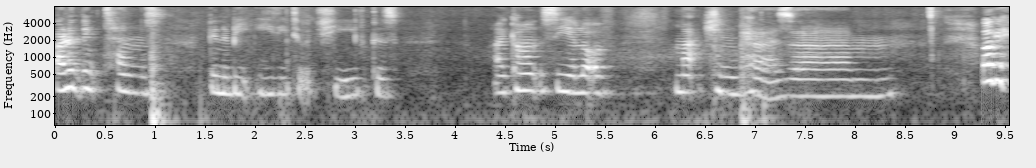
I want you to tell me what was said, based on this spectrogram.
I don't think 10's going to be easy to achieve because I can't see a lot of matching pairs. Um, Okay,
